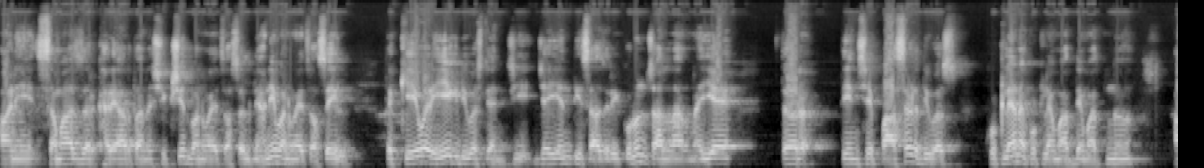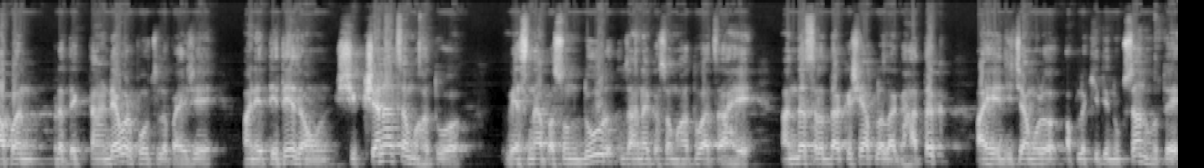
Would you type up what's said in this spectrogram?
आणि समाज जर खऱ्या अर्थानं शिक्षित बनवायचा असेल ज्ञानी बनवायचा असेल तर केवळ एक दिवस त्यांची जयंती साजरी करून चालणार नाहीये. तर तीनशे पासष्ट दिवस कुठल्या ना कुठल्या माध्यमातून आपण प्रत्येक तांड्यावर पोहोचलं पाहिजे आणि तिथे जाऊन शिक्षणाचं महत्त्व व्यसनापासून दूर जाणं कसं महत्त्वाचं आहे अंधश्रद्धा कशी आपल्याला घातक आहे जिच्यामुळं आपलं किती नुकसान होतंय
